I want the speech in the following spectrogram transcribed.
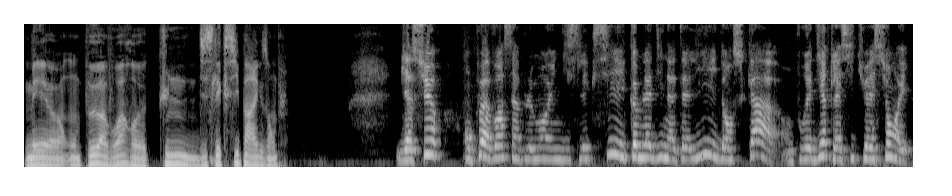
mais on peut avoir qu'une dyslexie par exemple. Bien sûr on peut avoir simplement une dyslexie et comme l'a dit Nathalie dans ce cas on pourrait dire que la situation est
